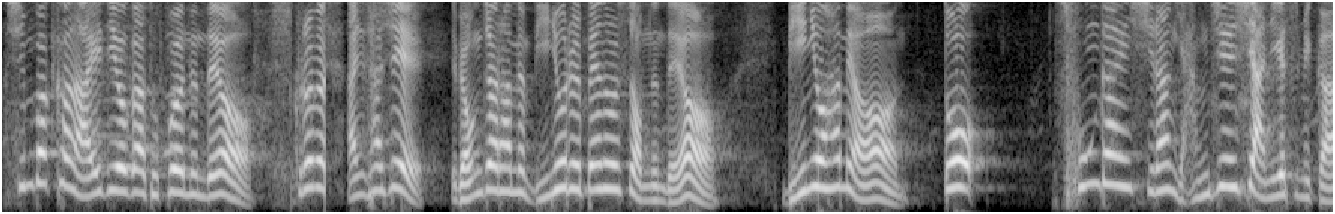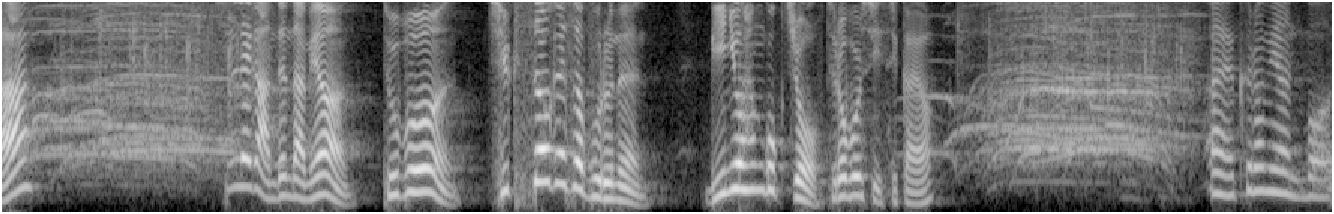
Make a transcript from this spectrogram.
신박한 아이디어가 돋보였는데요. 그러면, 아니, 사실 명절 하면 민요를 빼놓을 수 없는데요. 민요 하면 또 송가인 씨랑 양지은 씨 아니겠습니까? 실례가 안 된다면 두 분 즉석에서 부르는 민요 한 곡조 들어볼 수 있을까요? 네, 그러면 뭐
